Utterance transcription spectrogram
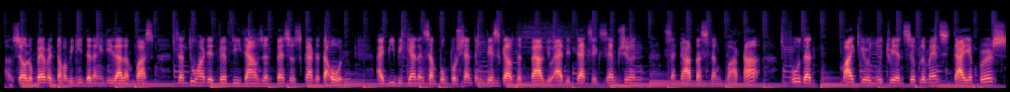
Ang solo parent na kumikita ng hindi lalampas sa 250,000 pesos kada taon ay bibigyan ng 10% discount at value-added tax exemption sa gatas ng bata, food at micronutrient supplements, diapers,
